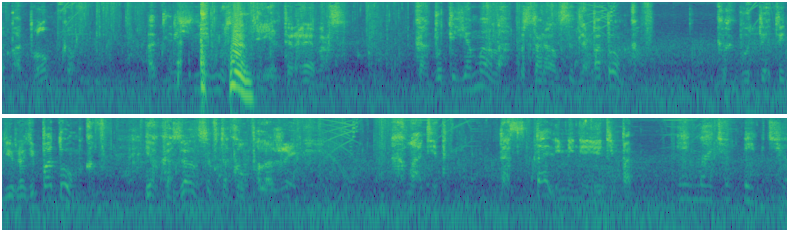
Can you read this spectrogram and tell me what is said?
Для потомков? Отличный мысль, директор Эванс. Как будто я мало постарался для потомков. Как будто это не ради потомков. Я оказался в таком положении. Хватит. Достали меня эти под... И Мачу-Пикчу.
